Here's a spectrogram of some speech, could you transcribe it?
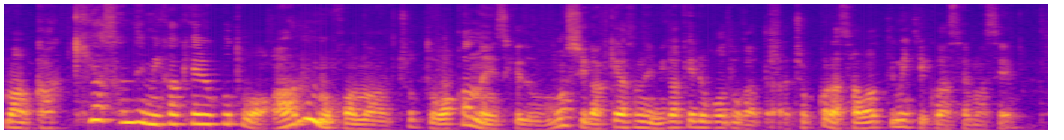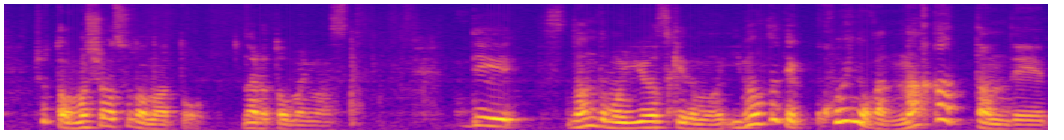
まあ、楽器屋さんで見かけることはあるのかな？ちょっとわからないんですけども、もし楽器屋さんで見かけることがあったら、ちょっくら触ってみてくださいませ。ちょっと面白そうだなとなると思います。で、何度も言いますけども、今までこういうのがなかったんで、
